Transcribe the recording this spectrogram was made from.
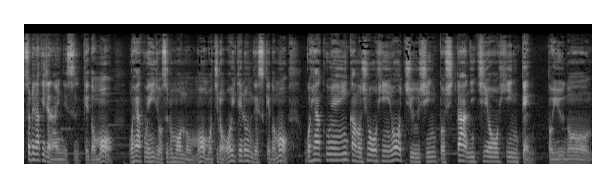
それだけじゃないんですけども、500円以上するものももちろん置いてるんですけども、500円以下の商品を中心とした日用品店というの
